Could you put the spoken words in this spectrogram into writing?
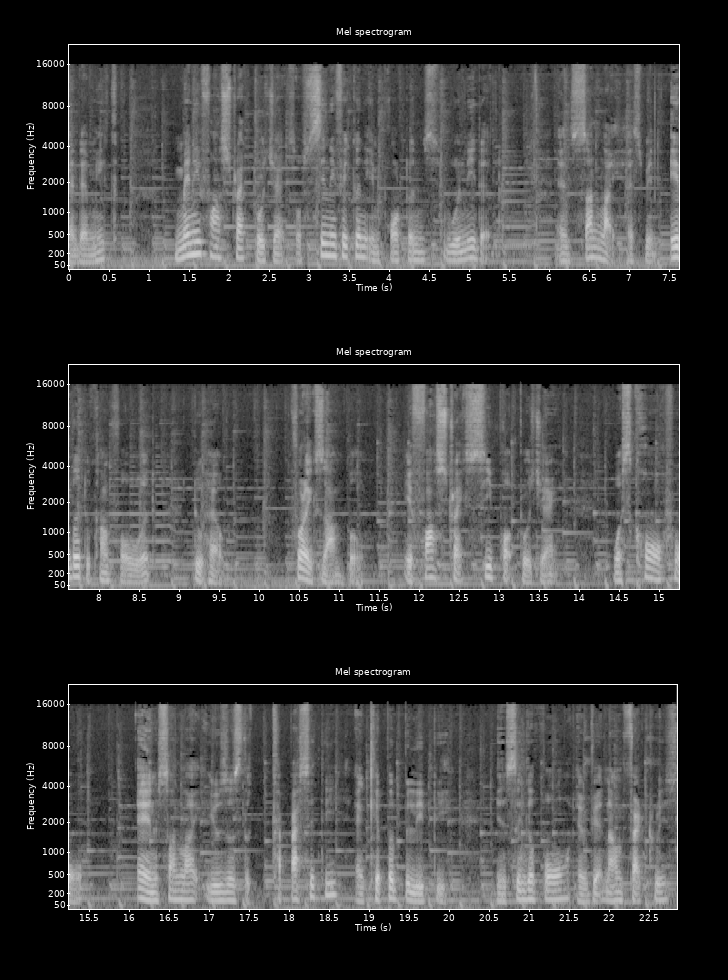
pandemic, many fast track projects of significant importance were needed, and Sunlight has been able to come forward to help. For example, a fast track seaport project was called for, and Sunlight uses the capacity and capability in Singapore and Vietnam factories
